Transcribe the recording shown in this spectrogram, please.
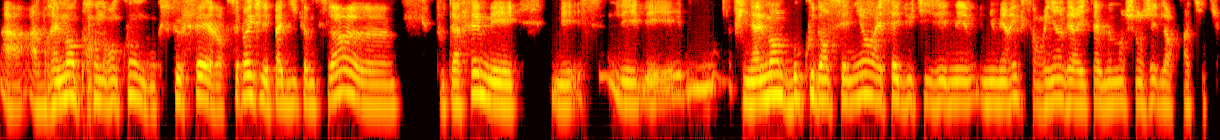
à, vraiment prendre en compte donc, ce que fait. Alors, c'est vrai que je ne l'ai pas dit comme cela, euh, tout à fait, mais, mais les, finalement, beaucoup d'enseignants essayent d'utiliser le numérique sans rien véritablement changer de leur pratique.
